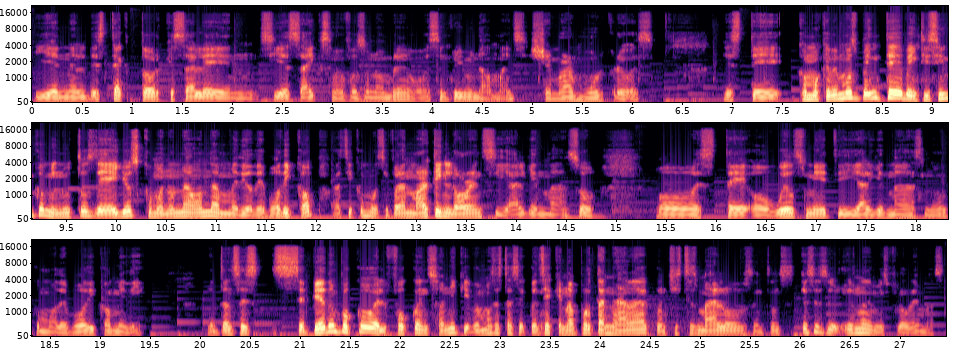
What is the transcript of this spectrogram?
y en el de este actor que sale en CSI, que se me fue su nombre, o es en Criminal Minds, Shemar Moore creo es este, como que vemos 20, 25 minutos de ellos como en una onda medio de body cop, así como si fueran Martin Lawrence y alguien más, o, o este, o Will Smith y alguien más, ¿no? Como de body comedy. Entonces se pierde un poco el foco en Sonic y vemos esta secuencia que no aporta nada, con chistes malos. Entonces, ese es uno de mis problemas.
